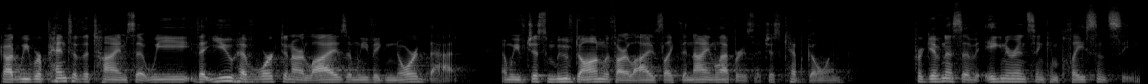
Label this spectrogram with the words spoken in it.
God, we repent of the times that we that you have worked in our lives and we've ignored that and we've just moved on with our lives like the nine lepers that just kept going. Forgiveness of ignorance and complacency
